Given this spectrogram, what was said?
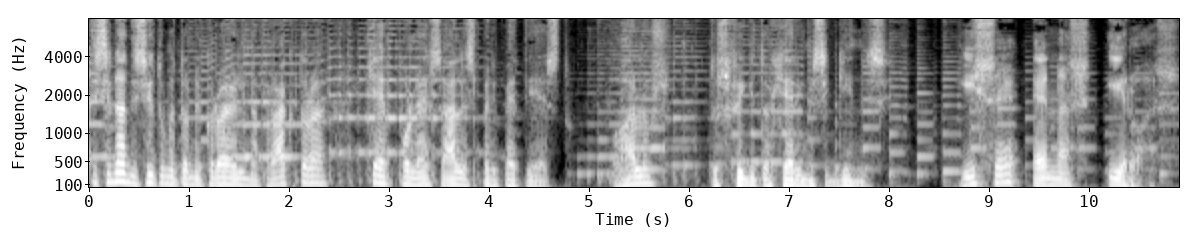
τη συνάντησή του με τον νεκρό Έλληνα πράκτορα και πολλές άλλες περιπέτειές του. Ο άλλος τους φύγει το χέρι με συγκίνηση. Είσαι ένας ήρωας.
